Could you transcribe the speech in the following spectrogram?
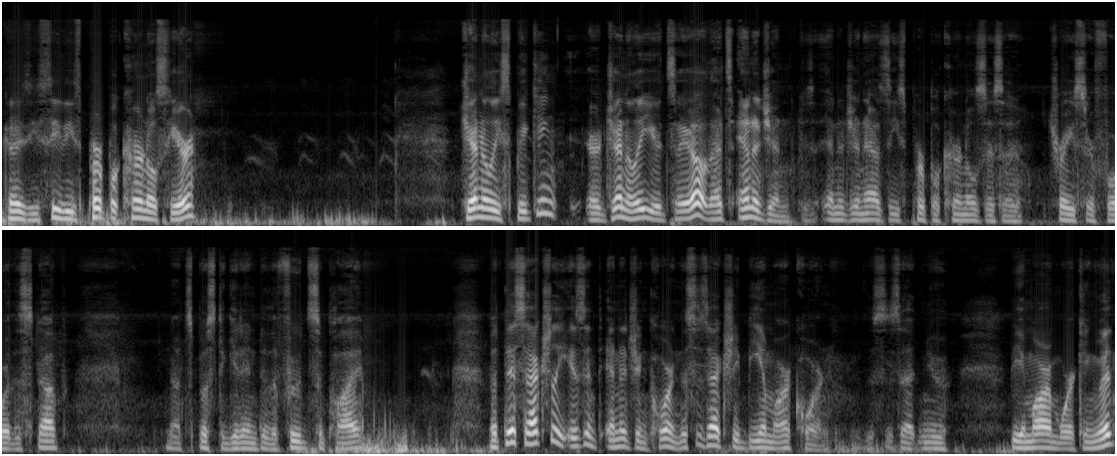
Guys, you see these purple kernels here. Generally speaking, or generally you'd say, oh, that's Enogen, because Enogen has these purple kernels as a tracer for the stuff. Not supposed to get into the food supply. But this actually isn't Enogen corn. This is actually BMR corn. This is that new BMR I'm working with.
